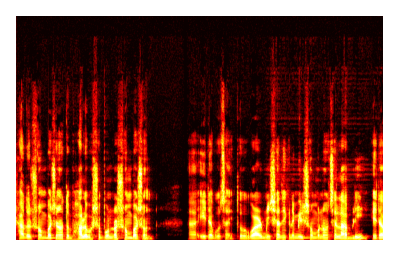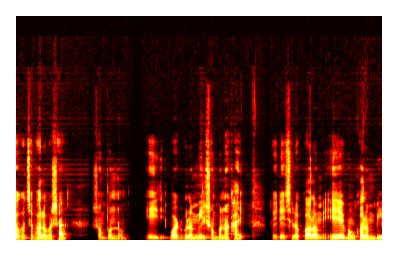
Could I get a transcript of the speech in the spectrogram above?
সাদর সম্ভাষণ অর্থাৎ ভালোবাসাপূর্ণ সম্ভাষণ এটা বোঝায়। তো ওয়ার্মলির সাথে এখানে মিল সম্পন্ন হচ্ছে লাভলি এটাও হচ্ছে ভালোবাসা সম্পন্ন। এই ওয়ার্ডগুলো মিল সম্পন্ন খায়। তো এটাই ছিল কলম এ এবং কলম বি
